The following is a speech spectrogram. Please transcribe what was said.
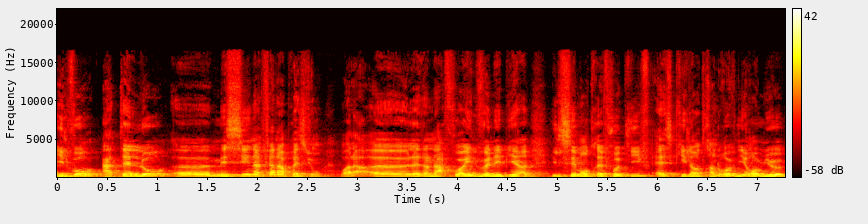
il vaut un tel lot, mais c'est une affaire d'impression. Voilà, la dernière fois il venait bien, il s'est montré faute est-ce qu'il est en train de revenir au mieux?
